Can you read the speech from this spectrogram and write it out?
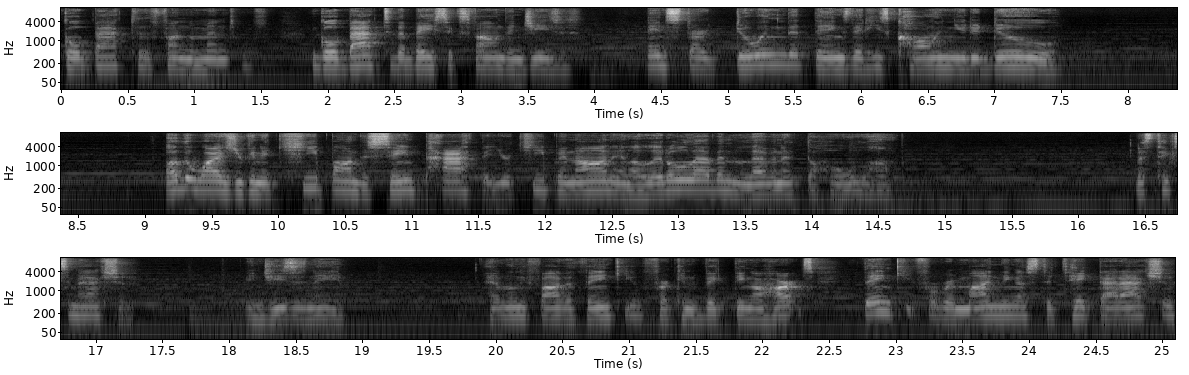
Go back to the fundamentals. Go back to the basics found in Jesus and start doing the things that He's calling you to do. Otherwise, you're going to keep on the same path that you're keeping on, and a little leaven leaveneth the whole lump. Let's take some action. In Jesus' name. Heavenly Father, thank you for convicting our hearts. Thank you for reminding us to take that action.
